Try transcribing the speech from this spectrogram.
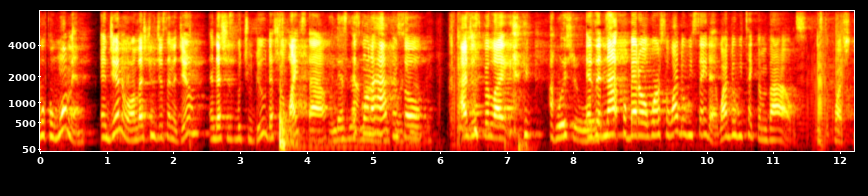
with a woman in general, unless you're just in the gym and that's just what you do. That's your lifestyle. And that's not it's going to happen. So. I just feel like, I wish it was. is it not for better or worse? So why do we say that? Why do we take them vows? Is the question.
